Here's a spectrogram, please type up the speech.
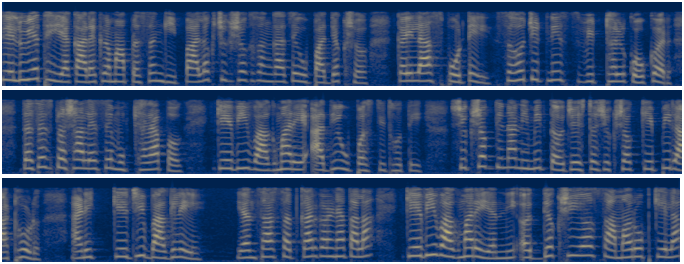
सेलू येथे या कार्यक्रमाप्रसंगी पालक शिक्षक संघाचे उपाध्यक्ष कैलास पोटे सहचिटणीस विठ्ठल कोकर तसेच प्रशालेचे मुख्याध्यापक के व्ही वाघमारे आदी उपस्थित होते. शिक्षक दिनानिमित्त ज्येष्ठ शिक्षक के पी राठोड आणि के जी बागले यांचा सत्कार करण्यात आला. के व्ही वाघमारे यांनी अध्यक्षीय समारोप केला.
